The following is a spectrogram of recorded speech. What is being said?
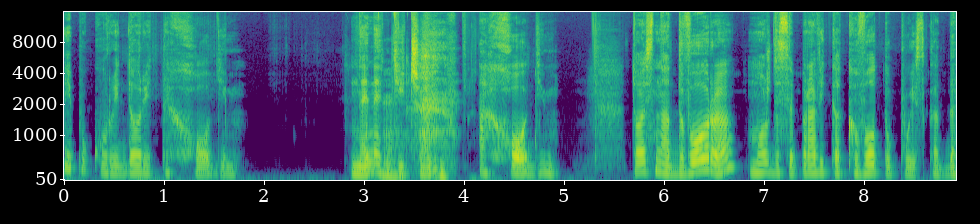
и по коридорите ходим. Не не тичам, а ходим. Тоест на двора може да се прави каквото поискат. Да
